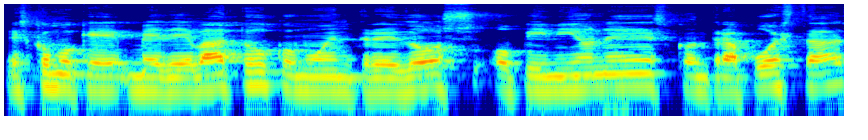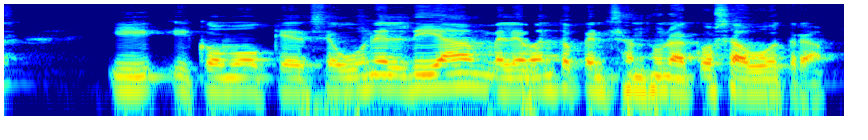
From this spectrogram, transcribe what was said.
es como que me debato como entre dos opiniones contrapuestas y, y como que según el día me levanto pensando una cosa u otra.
